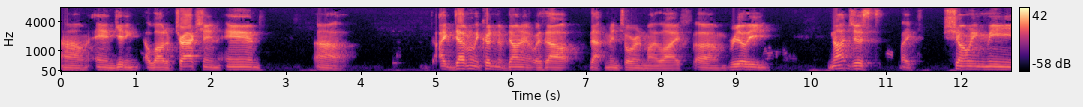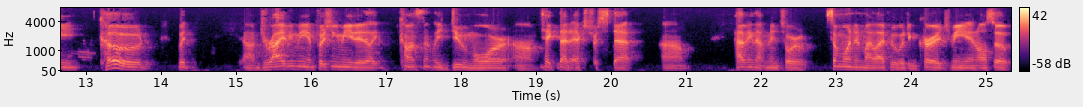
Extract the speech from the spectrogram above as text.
um, and getting a lot of traction. And uh, I definitely couldn't have done it without that mentor in my life. Um, really, not just like showing me code, but uh, driving me and pushing me to like constantly do more, um, take that extra step um, having that mentor, someone in my life who would encourage me, and also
